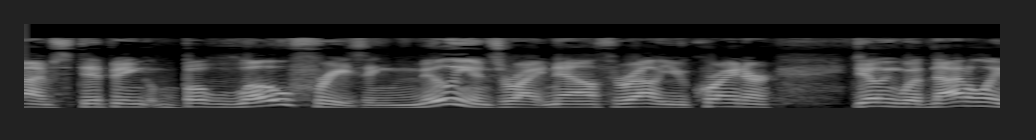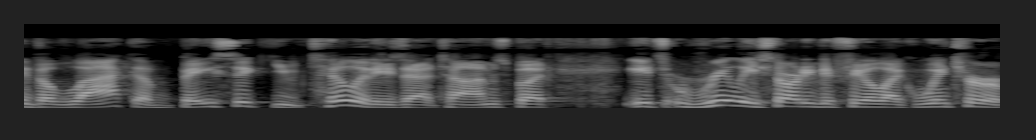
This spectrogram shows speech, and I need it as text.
times dipping below freezing. Millions right now throughout Ukraine are dealing with not only the lack of basic utilities at times, but it's really starting to feel like winter.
